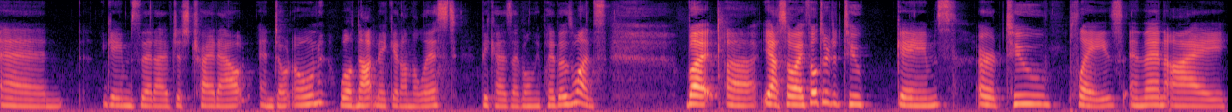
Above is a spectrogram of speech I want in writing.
and games that I've just tried out and don't own will not make it on the list because I've only played those once. But uh, yeah, so I filtered to two games or two plays, and then I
